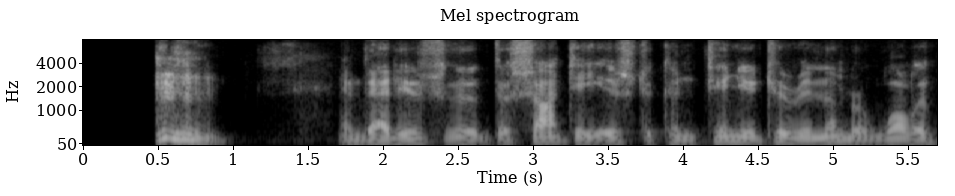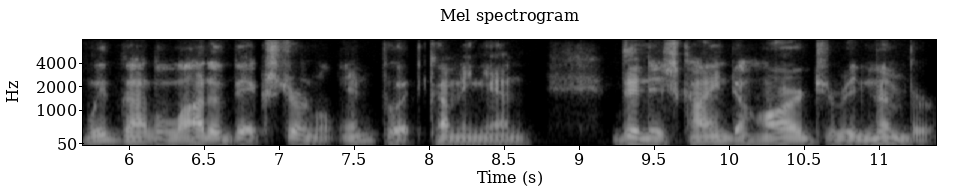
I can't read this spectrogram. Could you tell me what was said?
and that is the, the sati is to continue to remember. Well, if we've got a lot of external input coming in, then it's kind of hard to remember.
